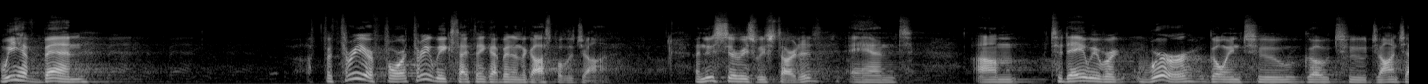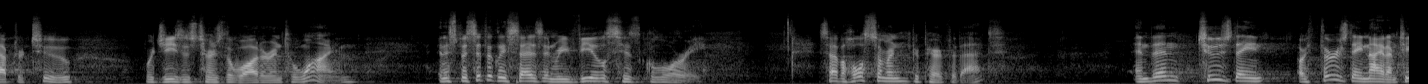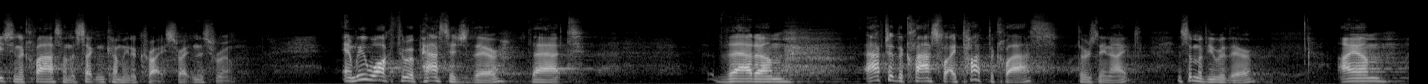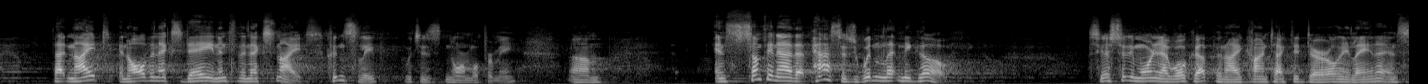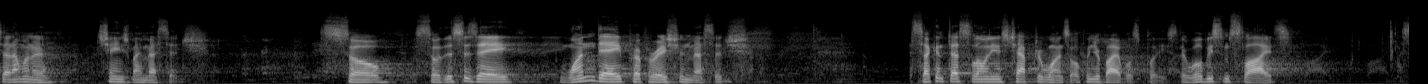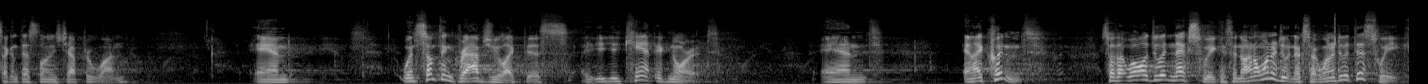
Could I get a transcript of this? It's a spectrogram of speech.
we have been, for three or four, three weeks, I think, I've been in the Gospel of John, a new series we've started. And um, today we were, were going to go to John chapter 2, where Jesus turns the water into wine. And it specifically says and reveals his glory. So I have a whole sermon prepared for that. And then Tuesday or Thursday night, I'm teaching a class on the second coming of Christ, right in this room. And we walked through a passage there that, that um, after the class, I taught the class Thursday night, and some of you were there. I am um, that night and all the next day and into the next night, couldn't sleep, which is normal for me. Um, and something out of that passage wouldn't let me go. So yesterday morning, I woke up and I contacted Daryl and Elena and said, I'm going to change my message. So, so this is a one day preparation message. Second Thessalonians chapter 1. So open your Bibles, please. There will be some slides. Second Thessalonians chapter 1. And when something grabs you like this, you, you can't ignore it. And, and I couldn't. So I thought, well, I'll do it next week. I said, no, I don't want to do it next week. I want to do it this week.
